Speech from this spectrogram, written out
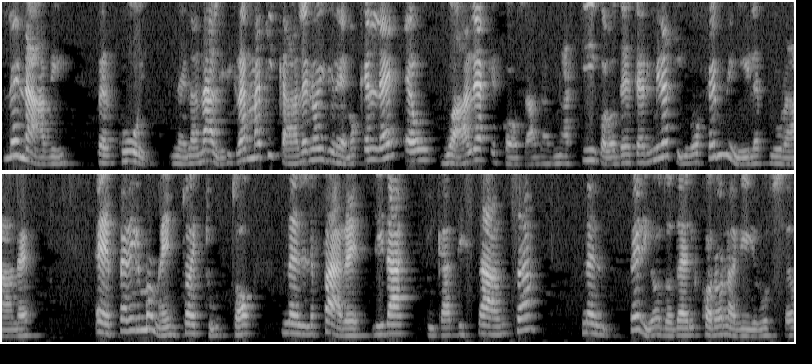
le navi, per cui nell'analisi grammaticale noi diremo che le è uguale a che cosa? Ad un articolo determinativo femminile plurale. E per il momento è tutto nel fare didattica a distanza nel periodo del coronavirus.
